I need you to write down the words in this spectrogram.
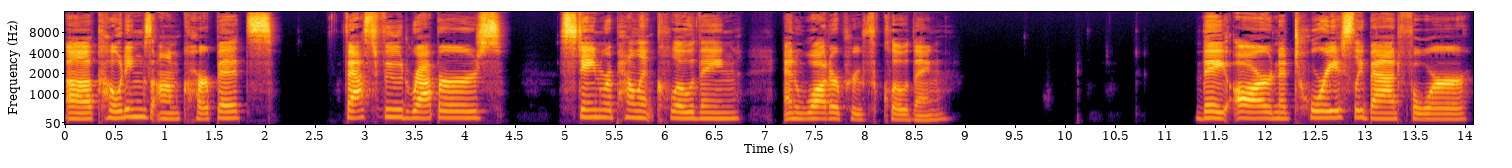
uh, coatings on carpets, fast food wrappers, stain repellent clothing, and waterproof clothing. They are notoriously bad for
